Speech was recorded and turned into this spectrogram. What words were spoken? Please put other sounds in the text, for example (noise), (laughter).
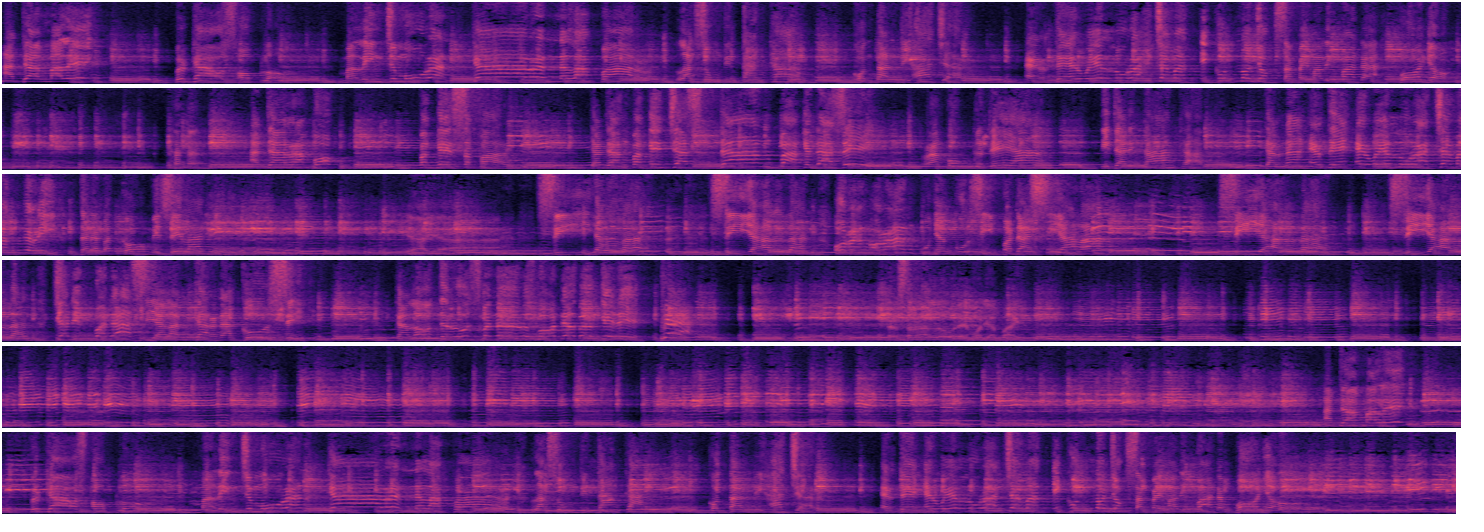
Ada maling berkaos oblong Maling jemuran karena lapar. Langsung ditangkap, kontan dihajar. RT RW lurah camat ikut nonjok Sampai maling pada bonyok. (laughs) Ada rampok safari. Kadang pakai jas dan pakai dasi. Rampok gedean tidak ditangkap. Karena RT RW lurah camat ngeri Tak dapat komisi lagi. Ya ya. Sialan Sialan. Orang-orang punya kursi pada sialan. Sialan Sialan Jadi pada sialan karena kursi Kalau terus menerus model begini bah! Terserah lo deh mau diapain oblong Maling jemuran karena lapar Langsung ditangkap, kontan dihajar RT RW lurah camat ikut nojok Sampai maling pada bonyok.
